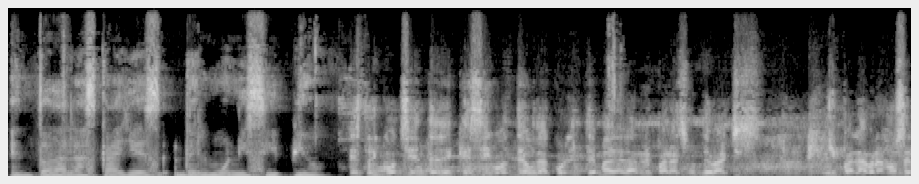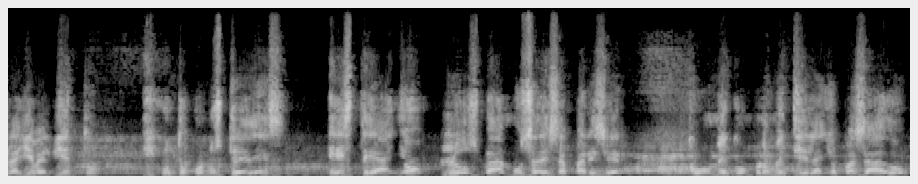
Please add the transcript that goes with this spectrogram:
en todas las calles del municipio. Estoy consciente de que sigo en deuda con el tema de la reparación de baches. Mi palabra no se la lleva el viento y junto con ustedes este año los vamos a desaparecer. Como me comprometí el año pasado,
